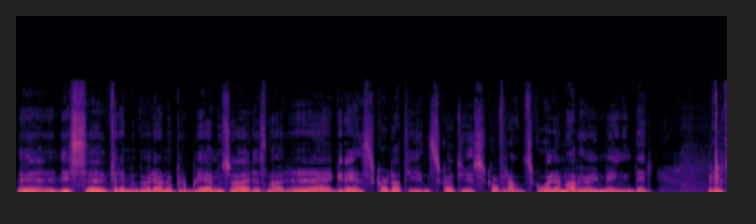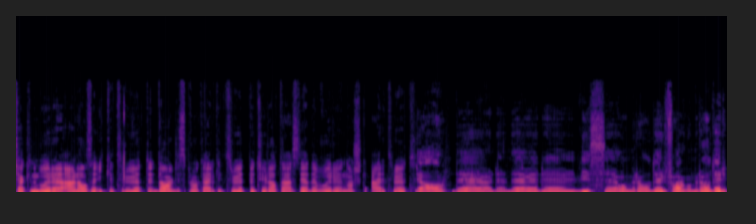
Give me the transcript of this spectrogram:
Eh, hvis eh, fremmedord er noe problem, så er det snarere greske og latinske og tyske og franske ord. Dem har vi jo i mengder. Rundt kjøkkenbordet er det altså ikke truet. Dagligspråket er ikke truet. Betyr det at det er steder hvor norsk er truet? Ja, det er det. Det er eh, visse områder, fagområder.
